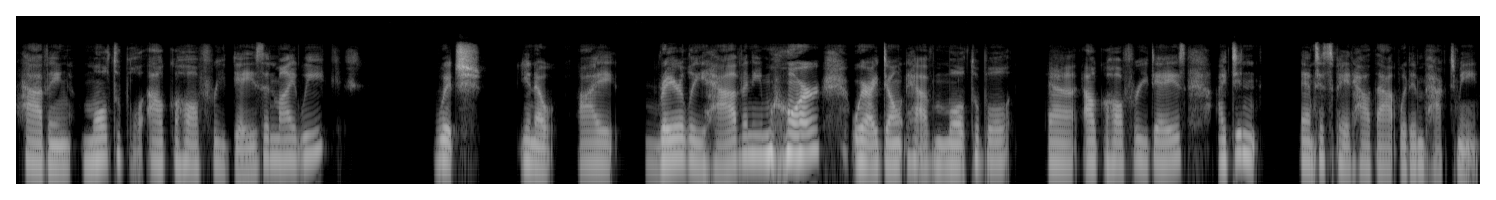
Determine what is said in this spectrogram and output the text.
having multiple alcohol free days in my week, which, you know, I rarely have anymore, where I don't have multiple uh, alcohol free days. I didn't anticipate how that would impact me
